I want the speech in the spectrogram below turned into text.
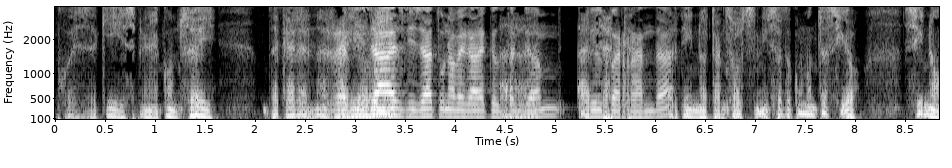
pues aquí el primer consell de cara a revisar el visat una vegada que el tinguem uh, fil per randa. Per dir, no tan sols tenir la documentació sinó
